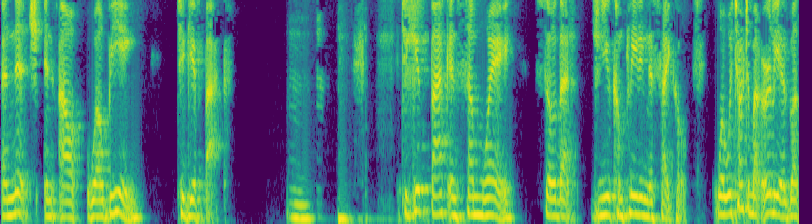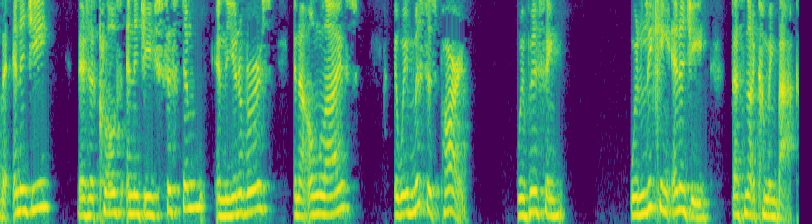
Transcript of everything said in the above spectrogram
a niche in our well-being to give back. Mm-hmm. To give back in some way so that you're completing the cycle. What we talked about earlier about the energy, there's a closed energy system in the universe, in our own lives. If we miss this part, we're missing, we're leaking energy that's not coming back.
